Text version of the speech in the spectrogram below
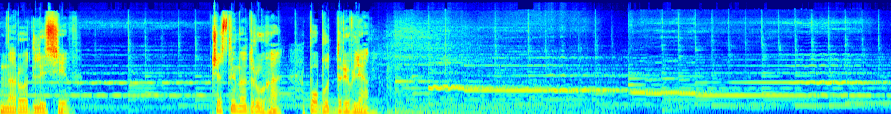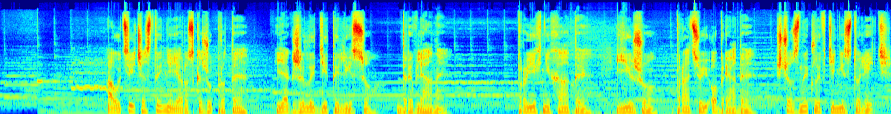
Народ лісів. Частина друга. Побут древлян. А у цій частині я розкажу про те, як жили діти лісу, древляни, про їхні хати, їжу, працю й обряди, що зникли в тіні століть.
